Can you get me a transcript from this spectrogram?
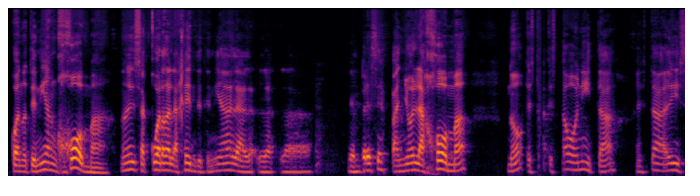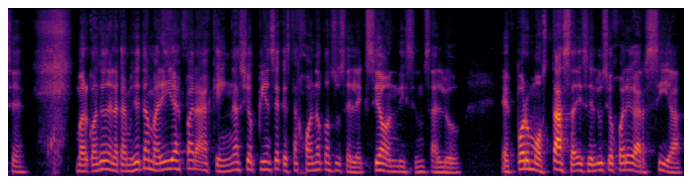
cuando tenían Joma. No sé si se acuerda la gente, tenía la, empresa española Joma, ¿no? Está, está bonita. Está, dice. Marco Antonio, la camiseta amarilla es para que Ignacio piense que está jugando con su selección, dice un saludo. Es por Mostaza, dice Lucio Juárez García.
